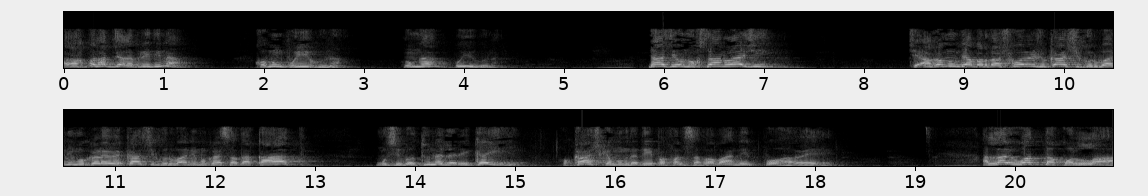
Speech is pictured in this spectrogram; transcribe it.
هغه خپل حق جره پریدي نه خو مونږ پوي ګونه مونږه پوي ګونه دا چې نقصان راشي چې هغه مونږ بیا برداشت کولای شو کاشي قرباني مو کړې وې کاشي قرباني مو کړې صدقات مصیبتونه لري کوي او کاش که مونږ د دې په فلسفه باندې پوه وې الله وتقوا الله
